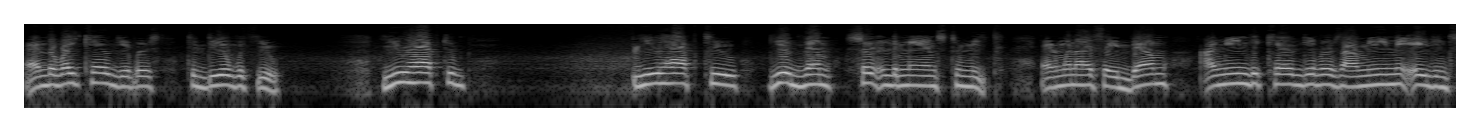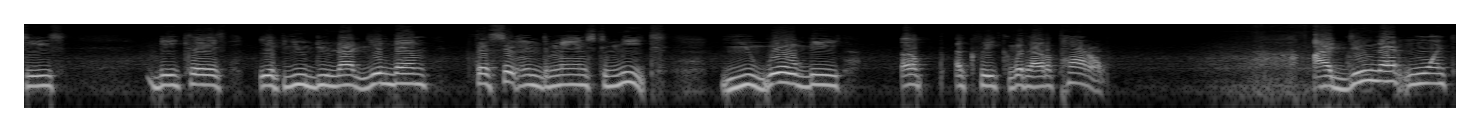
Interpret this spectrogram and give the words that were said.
and the right caregivers to deal with you. You have to you have to give them certain demands to meet. And when I say them, I mean the caregivers, I mean the agencies, because if you do not give them the certain demands to meet, you will be up a creek without a paddle. I do not want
